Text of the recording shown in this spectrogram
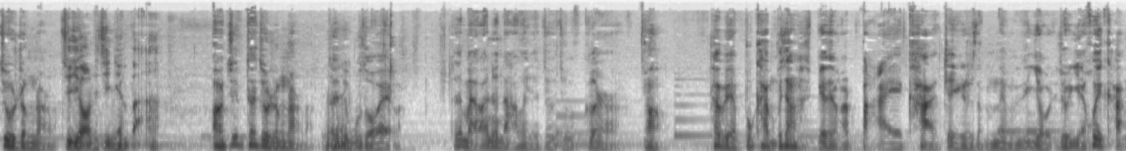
就扔这儿了就要那纪念版。啊，就他就扔这儿了，他就无所谓了他就买完就拿回去，就就搁这儿了。啊。他也不看，不像别的小孩儿摆看这个是怎么那种，有就也会看，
